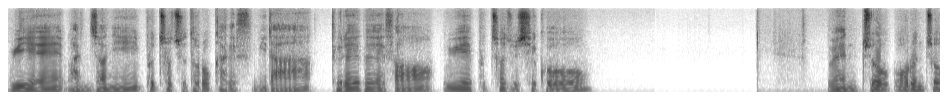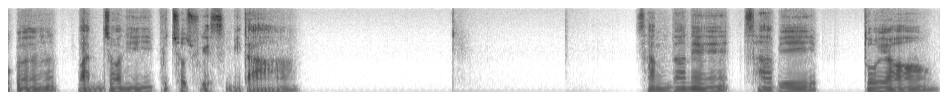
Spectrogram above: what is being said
위에 완전히 붙여주도록 하겠습니다. 드래그해서 위에 붙여주시고 왼쪽, 오른쪽은 완전히 붙여주겠습니다. 상단에 삽입, 도형,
